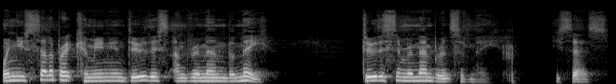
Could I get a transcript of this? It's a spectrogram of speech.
when you celebrate communion, do this and remember me. Do this in remembrance of me, he says.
